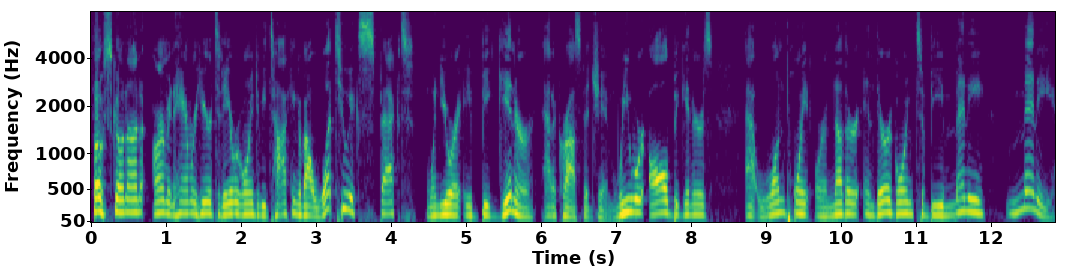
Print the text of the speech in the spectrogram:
Folks, going on? Armen Hammer here. Today we're going to be talking about what to expect when you are a beginner at a CrossFit gym. We were all beginners at one point or another, and there are going to be many, many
